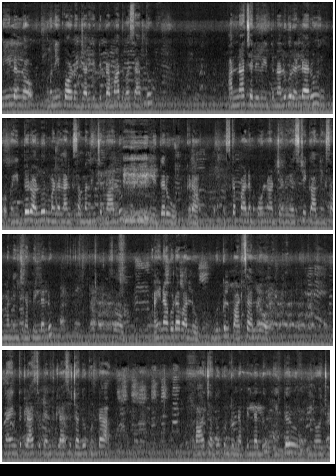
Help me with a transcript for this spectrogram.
నీళ్ళల్లో మునిగిపోవడం జరిగింది. ప్రమాదవశాత్తు అన్న చెల్లెలు ఇద్దరు నలుగురు వెళ్ళారు. ఒక ఇద్దరు అల్లూరు మండలానికి సంబంధించిన వాళ్ళు ఇద్దరు ఇక్కడ ఇసుకపాలెం పోల్నాడు చెరువు ఎస్టీ కాలనీకి సంబంధించిన పిల్లలు. సో అయినా కూడా వాళ్ళు గురుకుల పాఠశాలలో నైన్త్ క్లాసు టెన్త్ క్లాసు చదువుకుంటా బాగా చదువుకుంటున్న పిల్లలు ఇద్దరు ఈరోజు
